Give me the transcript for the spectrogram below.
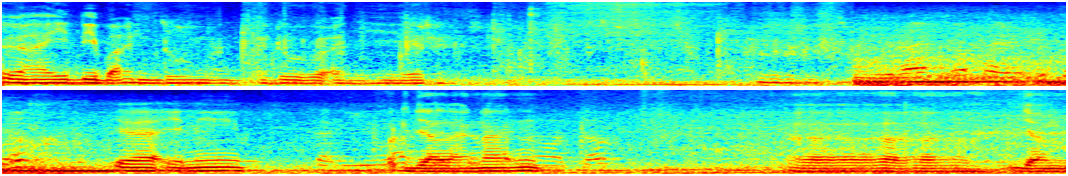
Uh, Hai di Bandung. Aduh anjir. Ya ini perjalanan eh, jam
